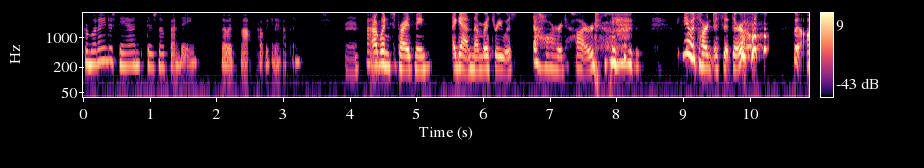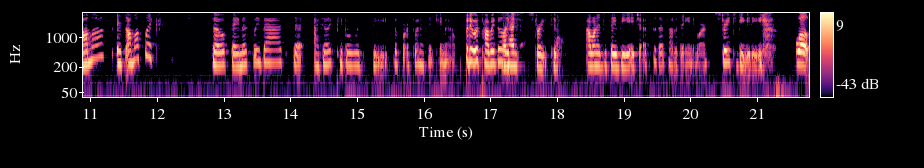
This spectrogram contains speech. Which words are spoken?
from what I understand, there's no funding, so it's not probably going to happen. Mm. Um, That wouldn't surprise me. Again, number three was hard, hard. it was hard to sit through. But almost, it's almost like so famously bad that I feel like people would see the fourth one if it came out. But it would probably go like 100 straight to. I wanted to say VHS, but that's not a thing anymore. Straight to DVD. well,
